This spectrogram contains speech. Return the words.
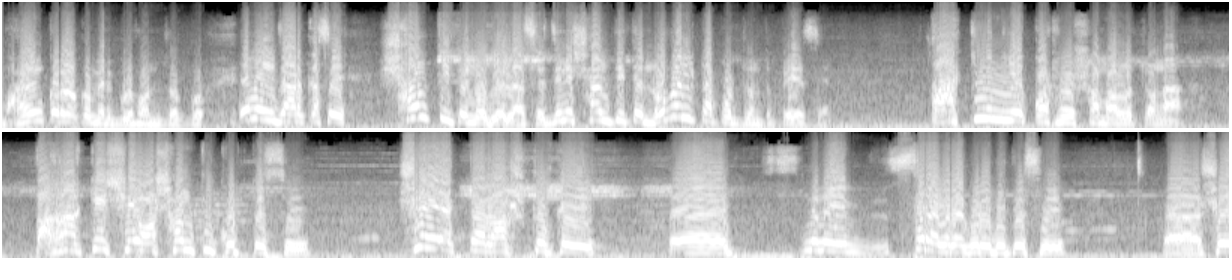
ভয়ঙ্কর রকমের গ্রহণযোগ্য এবং যার কাছে শান্তিতে নোবেল আছে, যিনি শান্তিতে নোবেলটা পর্যন্ত পেয়েছেন, তাকে নিয়ে কঠোর সমালোচনা, তাহাকে সে অশান্তি করতেছে, সে একটা রাষ্ট্রকে মানে সেরাবেরা করে দিতেছে সে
